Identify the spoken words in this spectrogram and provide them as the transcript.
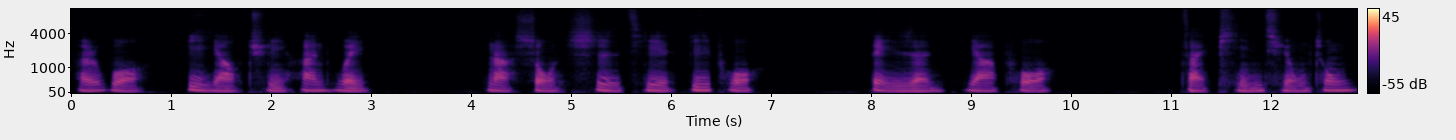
而我必要去安慰那受世界逼迫、被人压迫、在贫穷中、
